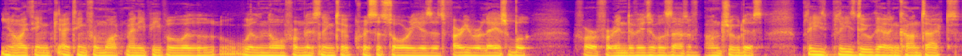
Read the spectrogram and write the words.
you know, I think I think from what many people will will know from listening to Chris's story is it's very relatable for for individuals that have gone through this. Please please do get in contact.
